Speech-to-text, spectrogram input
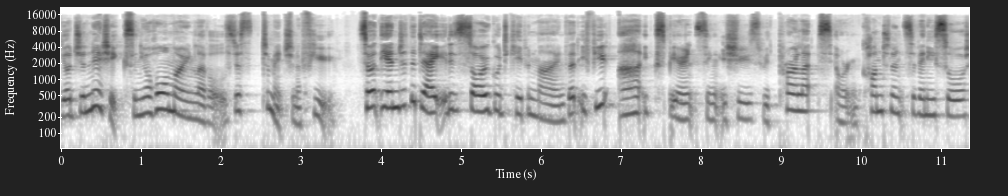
your genetics, and your hormone levels, just to mention a few. So, at the end of the day, it is so good to keep in mind that if you are experiencing issues with prolapse or incontinence of any sort,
